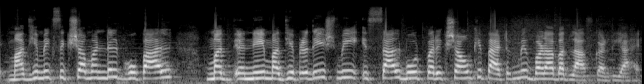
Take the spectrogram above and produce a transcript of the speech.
माध्यमिक शिक्षा मंडल भोपाल मध्य, ने मध्य प्रदेश में इस साल बोर्ड परीक्षाओं के पैटर्न में बड़ा बदलाव कर दिया है।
